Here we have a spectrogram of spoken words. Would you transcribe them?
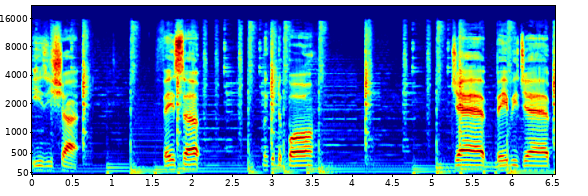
Easy shot. Face up. Look at the ball. Jab, baby jab,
